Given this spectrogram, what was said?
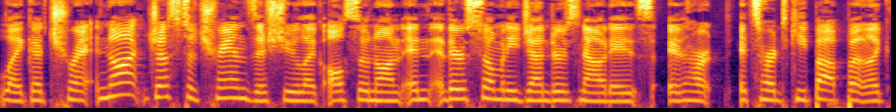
like a trans, not just a trans issue, like also non. And there's so many genders nowadays. It hard, it's hard to keep up. But like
